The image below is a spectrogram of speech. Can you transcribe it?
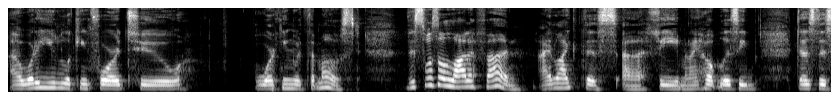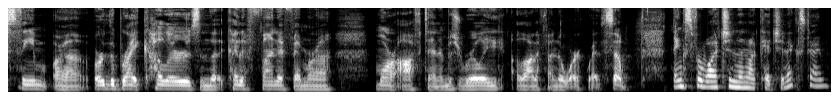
Uh, what are you looking forward to working with the most? this was a lot of fun. I like this uh, theme, and I hope Lizi does this theme uh, or the bright colors and the kind of fun ephemera more often. It was really a lot of fun to work with. So thanks for watching, and I'll catch you next time.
